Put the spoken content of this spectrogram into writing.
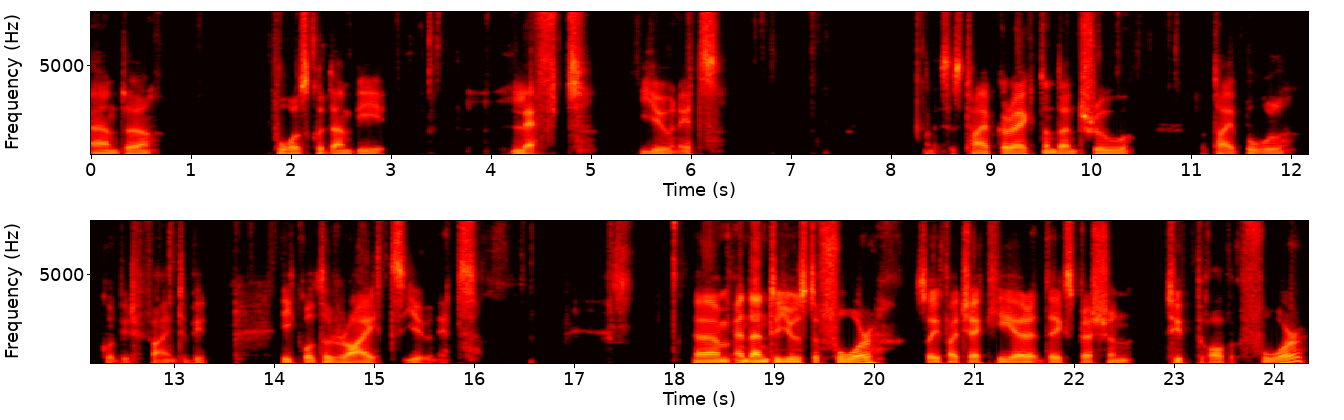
And uh, false could then be left unit. This is type correct, and then true type bool could be defined to be equal to right unit. Um, and then to use the for, so if I check here, the expression typ of four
